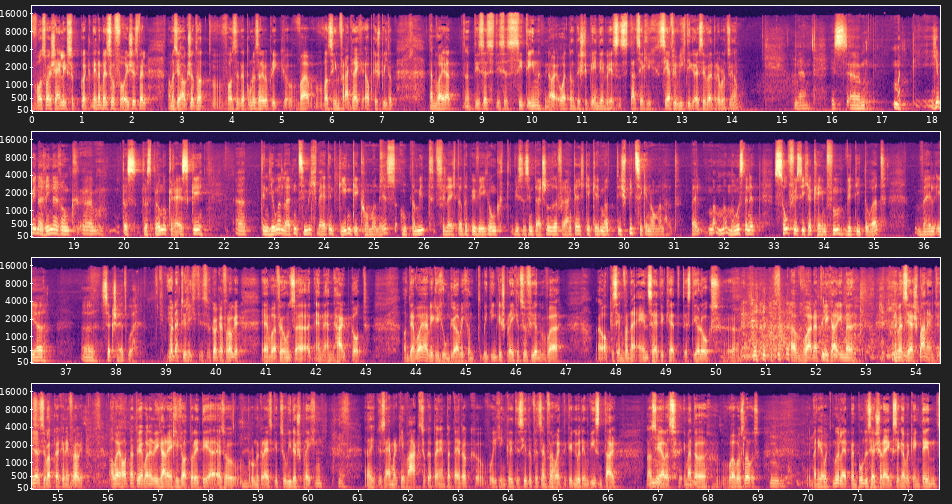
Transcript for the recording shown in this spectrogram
was wahrscheinlich so, nicht einmal so falsch ist, weil wenn man sich angeschaut hat, was in der Bundesrepublik war, was sich in Frankreich abgespielt hat, dann war ja dieses, dieses Sit-in, Neuordnung des Stipendienwesens tatsächlich sehr viel wichtiger als die Weltrevolution. Ja, es, ähm, man, ich habe in Erinnerung, ähm, dass, dass Bruno Kreisky äh, den jungen Leuten ziemlich weit entgegengekommen ist und damit vielleicht auch der Bewegung, wie es es in Deutschland oder Frankreich gegeben hat, die Spitze genommen hat. Weil man, man musste nicht so für sich erkämpfen wie die dort, weil er äh, sehr gescheit war. Ja, natürlich, das ist gar keine Frage. Er war für uns ein, ein, ein Halbgott. Und er war ja wirklich unglaublich. Und mit ihm Gespräche zu führen, war äh, abgesehen von der Einseitigkeit des Dialogs, äh, war natürlich auch immer, immer sehr spannend. Das ja. ist überhaupt gar keine Frage. Aber er, hat natürlich, er war natürlich auch reichlich autoritär. Also Bruno Kreisky zu widersprechen. Ja. Äh, ich habe das einmal gewagt, sogar bei einem Parteitag, wo ich ihn kritisiert habe für sein Verhalten gegenüber dem Wiesenthal. Na, mhm. servus. Ich meine, da war was los. Mhm. Ich meine, ich habe nur Leute beim Bundesheer schreien gesehen, aber gegen den, mhm.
